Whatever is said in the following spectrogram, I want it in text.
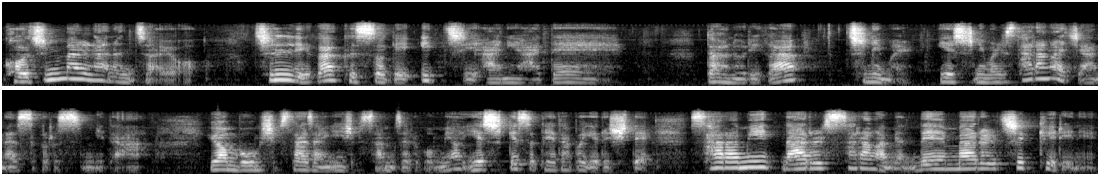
거짓말하는 자요 진리가 그 속에 있지 아니하되 또한 우리가 주님을 예수님을 사랑하지 않아서 그렇습니다. 요한복음 14장 23절을 보면 예수께서 대답하여 이르시되 사람이 나를 사랑하면 내 말을 지키리니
